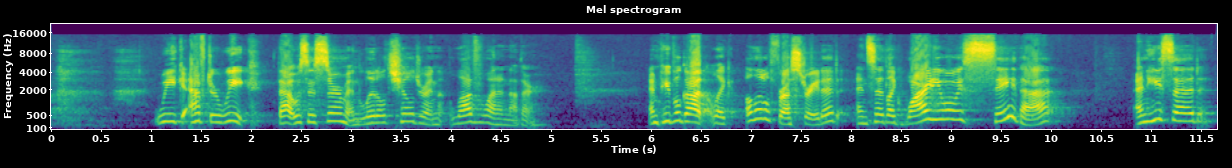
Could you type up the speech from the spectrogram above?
week after week, that was his sermon. Little children, love one another. And people got like a little frustrated and said like, "Why do you always say that?" And he said,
